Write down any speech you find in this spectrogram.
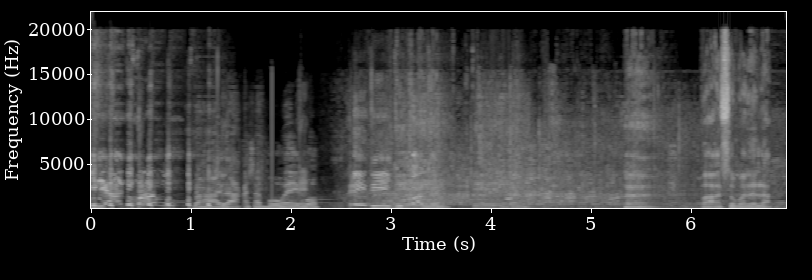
Ginagawa mo. Bahala ka sa buhay mo. Hindi ko pa. Ah, paso malala.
